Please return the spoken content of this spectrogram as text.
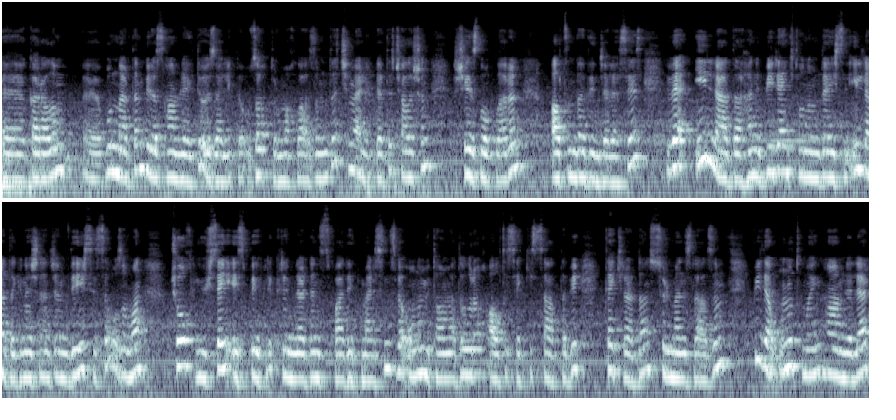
e, qaralım bunlardan biraz hamilelikte özellikle uzak durmak lazımdır. Çimerliklerde çalışın şezlongların altında dincələsiz ve illa da hani bir renk tonum değişsin, illa da güneşleneceğim değilse o zaman çok yüksek SPF'li kremlerden istifade etməlisiniz ve onu mütemadi olarak 6-8 saatte bir tekrardan sürmeniz lazım. Bir de unutmayın hamileler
